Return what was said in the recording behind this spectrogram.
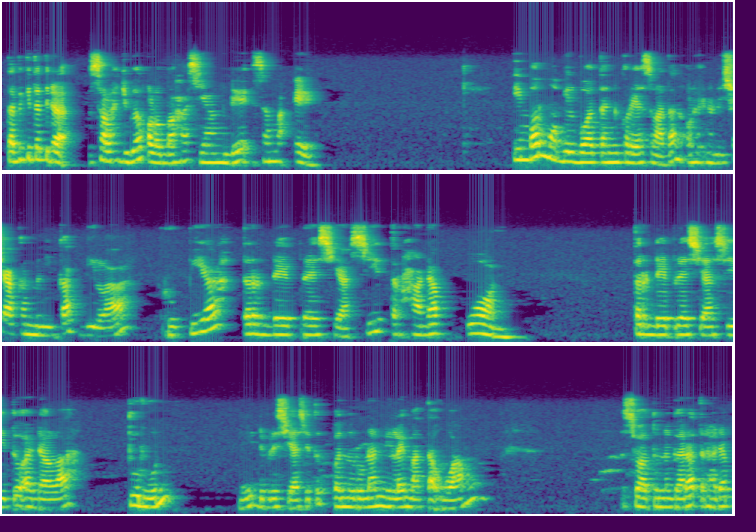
tapi kita tidak salah juga kalau bahas yang D sama E. Impor mobil buatan Korea Selatan oleh Indonesia akan meningkat bila rupiah terdepresiasi terhadap won. Terdepresiasi itu adalah turun. Ini depresiasi itu penurunan nilai mata uang suatu negara terhadap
